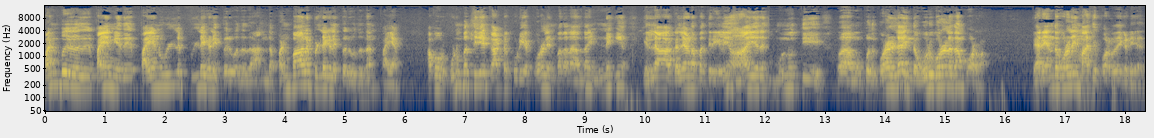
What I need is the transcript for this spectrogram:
பண்பு எது? பயன் எது? பயனுள்ள பிள்ளைகளை பெறுவது தான். அந்த பண்பான பிள்ளைகளை பெறுவது தான் பயன். அப்போ ஒரு குடும்பத்தையே காட்டக்கூடிய குரல் என்பதனால் தான் இன்றைக்கும் எல்லா கல்யாண பத்திரிகையிலையும் ஆயிரத்தி முந்நூற்றி முப்பது குரலில் இந்த ஒரு குரலை தான் போடுறான் வேற எந்த குரலையும் மாற்றி போடுறதே கிடையாது.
